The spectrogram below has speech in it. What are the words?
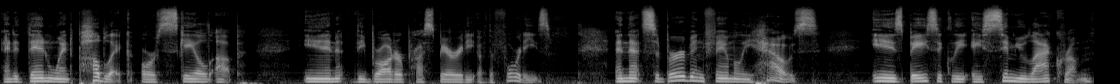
And it then went public or scaled up in the broader prosperity of the 40s. And that suburban family house is basically a simulacrum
